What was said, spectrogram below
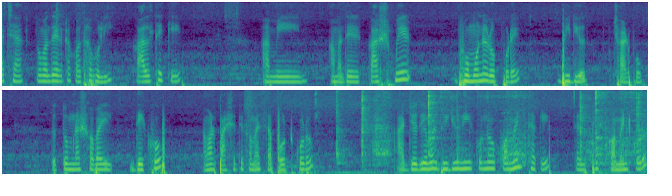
আচ্ছা তোমাদের একটা কথা বলি। কাল থেকে আমি আমাদের কাশ্মীর ভ্রমণের ওপরে ভিডিও ছাড়ব। তো তোমরা সবাই দেখো, আমার পাশে থেকে আমায় সাপোর্ট করো। আর যদি আমার ভিডিও নিয়ে কোনো কমেন্ট থাকে, তাহলে প্লিজ কমেন্ট করো।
